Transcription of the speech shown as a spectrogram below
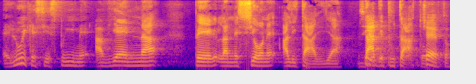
è lui che si esprime a Vienna per l'annessione all'Italia da deputato. Certo,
